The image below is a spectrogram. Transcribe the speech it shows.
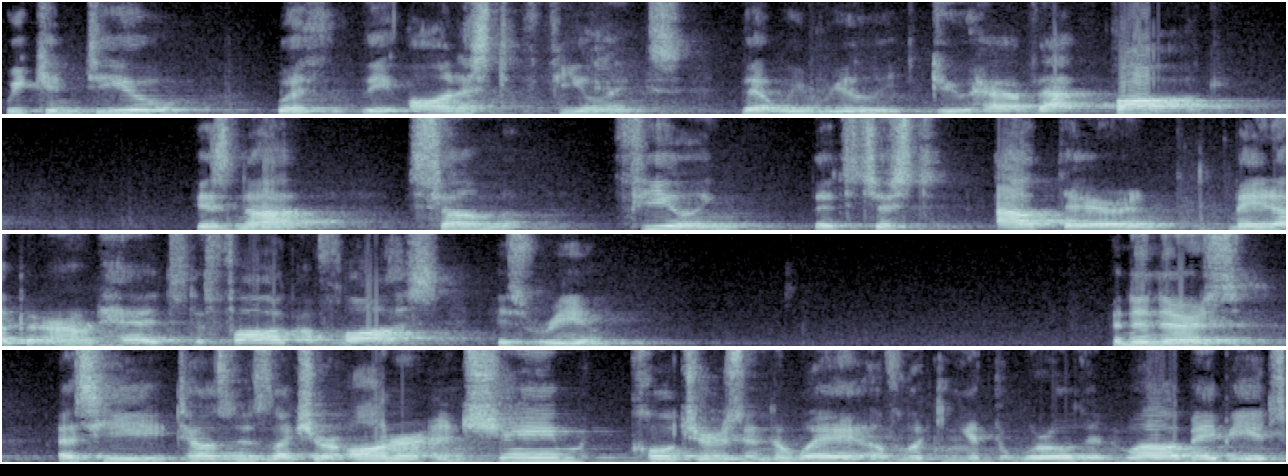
We can deal with the honest feelings that we really do have. That fog is not some feeling that's just out there and made up in our own heads. The fog of loss is real. And then there's, as he tells in his lecture, honor and shame cultures in the way of looking at the world. And, well, maybe it's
